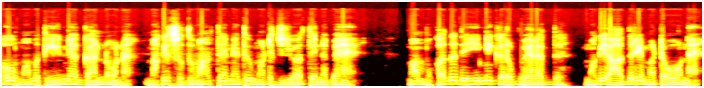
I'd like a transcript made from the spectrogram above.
ඔව් මම තීරණයක් ගන්න ඕන. මගේ සුදු මහත්තයා නැතුව මට ජීවත් වෙන්න බෑ. මම මොකද දෙයිනේ කරපු වැරද්ද? මගේ ආදරේ මට ඕනෑ.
